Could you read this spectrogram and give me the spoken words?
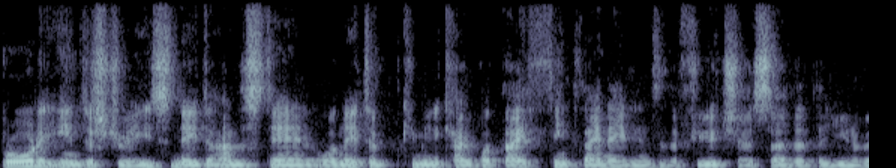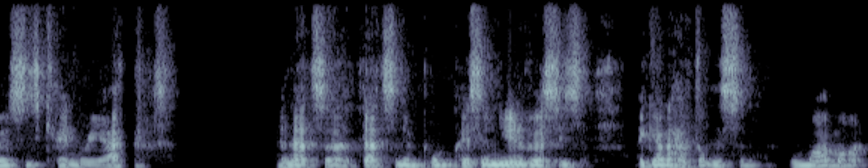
broader industries need to understand or need to communicate what they think they need into the future, so that the universities can react. And that's a, that's an important piece. And universities are going to have to listen, in my mind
